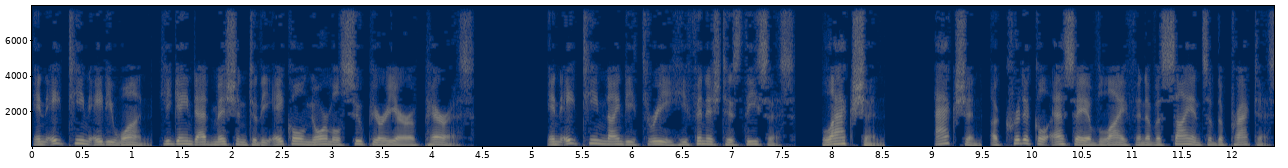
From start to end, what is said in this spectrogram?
In 1881, he gained admission to the École Normale Supérieure of Paris. In 1893 he finished his thesis, L'Action, Action, a critical essay of life and of a science of the practice.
